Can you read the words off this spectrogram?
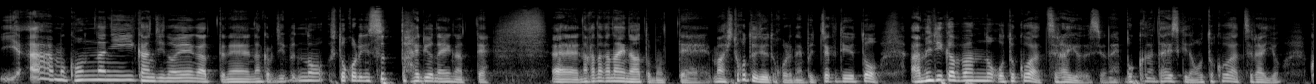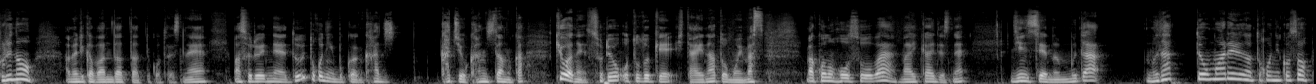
いやーもうこんなにいい感じの映画ってね、なんか自分の懐にスッと入るような映画って、えー、なかなかないなと思って、まあ一言で言うとこれね、ぶっちゃけて言うと、アメリカ版の男は辛いよですよね。僕が大好きな男は辛いよ。これのアメリカ版だったってことですね。まあそれにね、どういうところに僕が感じ、価値を感じたのか、今日はね、それをお届けしたいなと思います。まあこの放送は毎回ですね、人生の無駄、無駄っって思われるようなところにこそ、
